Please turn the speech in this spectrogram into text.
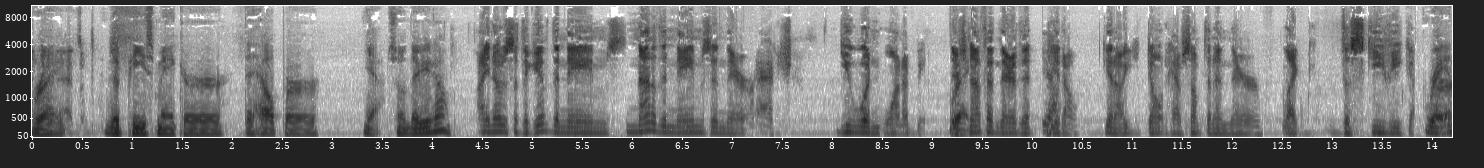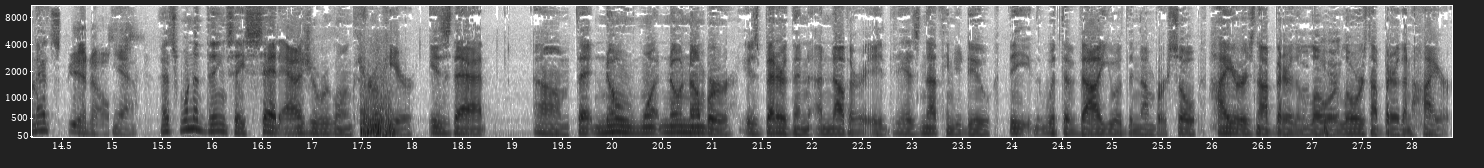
Right. that, so- The peacemaker, the helper. Yeah. So there you go. I noticed that they give the names. None of the names in there are actually you wouldn't want to be. There's Right. nothing there that Yeah. you know. You know, you don't have something in there like the skeevy guy. Right, or, and that's- you know. Yeah, that's one of the things they said as you were going through here is that um, that no one, no number is better than another. It has nothing to do the, with the value of the number. So higher is not better than lower. Lower is not better than higher.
